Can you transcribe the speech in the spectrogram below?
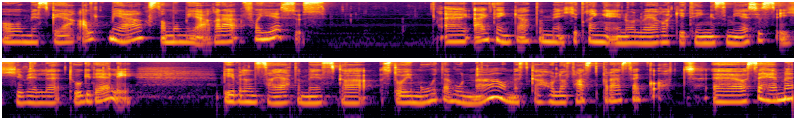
Og vi skal gjøre alt vi gjør, så må vi gjøre det for Jesus. Jeg, jeg tenker at vi ikke trenger involvere oss i ting som Jesus ikke ville tatt del i. Bibelen sier at vi skal stå imot det vonde, og vi skal holde fast på det som er godt. Og så har vi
